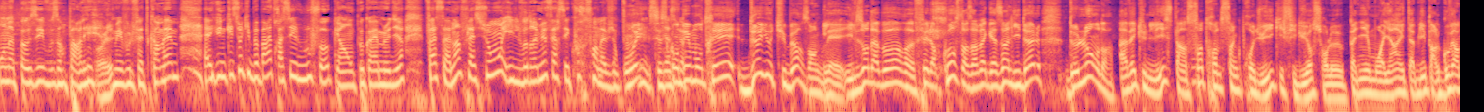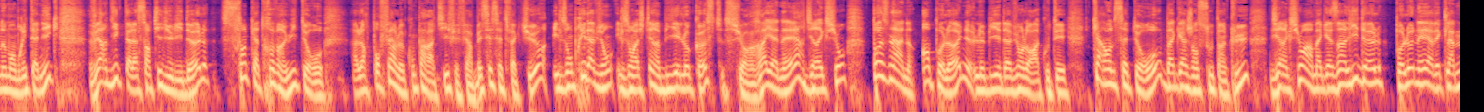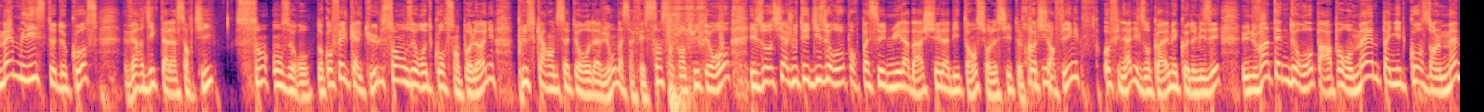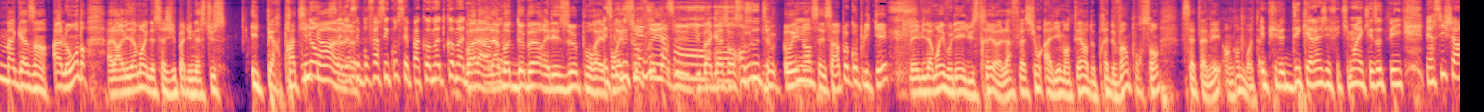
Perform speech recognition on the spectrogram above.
On n'a pas osé vous en parler, Oui. mais vous le faites quand même. Avec une question qui peut paraître assez loufoque, hein, on peut quand même le dire. Face à l'inflation, il vaudrait mieux faire ses courses en avion. Oui, Mmh, c'est ce qu'ont démontré deux youtubeurs anglais. Ils ont d'abord fait leurs courses dans un magasin Lidl de Londres avec une liste, un 135 produits qui figurent sur le panier moyen établi par le gouvernement britannique. Verdict à la sortie du Lidl, 188 euros. Alors pour faire le comparatif et faire baisser cette facture, ils ont pris l'avion, ils ont acheté un billet low cost sur Ryanair, direction Poznan en Pologne. Le billet d'avion leur a coûté 47 euros, bagages en soute inclus, direction un magasin Lidl polonais avec la même liste de courses. Verdict à la sortie. 111 euros. Donc on fait le calcul, 111 euros de course en Pologne, plus 47 euros d'avion, bah ça fait 158 euros. Ils ont aussi ajouté 10 euros pour passer une nuit là-bas chez l'habitant sur le site Tranquille. Couchsurfing. Au final, ils ont quand même économisé une vingtaine d'euros par rapport au même panier de courses dans le même magasin à Londres. Alors évidemment, il ne s'agit pas d'une astuce hyper pratique. Non, hein, c'est-à-dire euh, c'est pour faire ses courses, c'est pas commode, commode. voilà, Enfin, la bon. mode de beurre et les œufs pourraient, pourraient souffrir du, en- du bagage en, soute? Oui, Mm. non, c'est c'est un peu compliqué. Mais évidemment, ils voulaient illustrer euh, l'inflation alimentaire de près de 20% cette année en Grande-Bretagne. Et puis le décalage effectivement avec les autres pays. Merci Charles.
